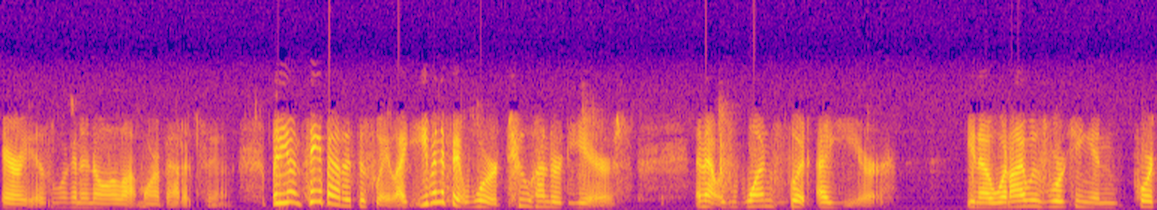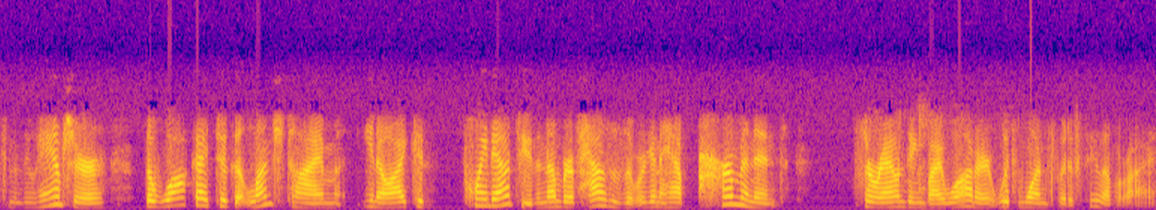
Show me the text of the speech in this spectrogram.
areas, and we're going to know a lot more about it soon. But even think about it this way, like even if it were 200 years, and that was one foot a year, you know, when I was working in Portsmouth, New Hampshire, the walk I took at lunchtime, you know, I could point out to you the number of houses that were going to have permanent surrounding by water with one foot of sea level rise.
